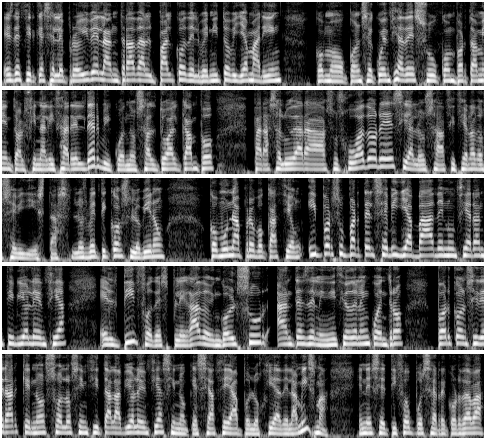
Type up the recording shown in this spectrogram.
Es decir, que se le prohíbe la entrada al palco del Benito Villamarín como consecuencia de su comportamiento al finalizar el derby, cuando saltó al campo para saludar a sus jugadores y a los aficionados sevillistas. Los béticos lo vieron como una provocación y por su parte el Sevilla va a denunciar antiviolencia el tifo desplegado en Gol Sur antes del inicio del encuentro por considerar que no solo se incita a la violencia, sino que se hace apología de la misma. En ese tifo pues se recordaba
